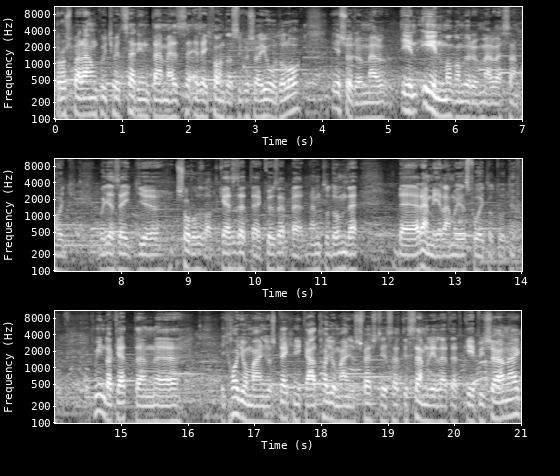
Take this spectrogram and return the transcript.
prosperálunk, úgyhogy szerintem ez, ez egy fantasztikusan jó dolog. és örömmel, én, én magam örömmel veszem, hogy, hogy ez egy sorozat kezdete, közepe, nem tudom, de, de remélem, hogy ez folytatódni fog. Mind a ketten egy hagyományos technikát, hagyományos festészeti szemléletet képviselnek,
